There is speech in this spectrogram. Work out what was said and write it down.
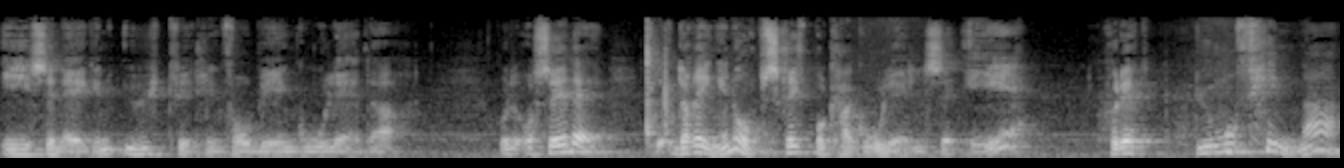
i sin egen utvikling for å bli en god leder. Og, og så er det Det er ingen oppskrift på hva god ledelse er. For du må finne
